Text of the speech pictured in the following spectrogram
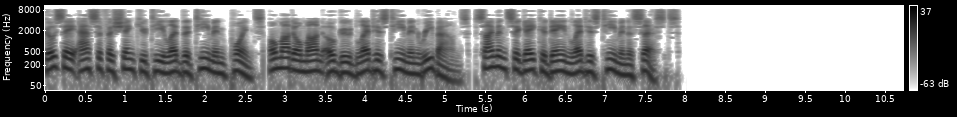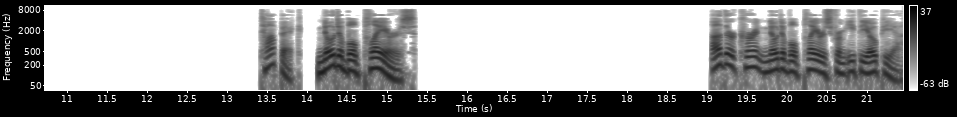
Gose Asifa Shenkuti led the team in points, Omad Oman Ogud led his team in rebounds, Simon Segay Kadane led his team in assists. Notable players Other current notable players from Ethiopia.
